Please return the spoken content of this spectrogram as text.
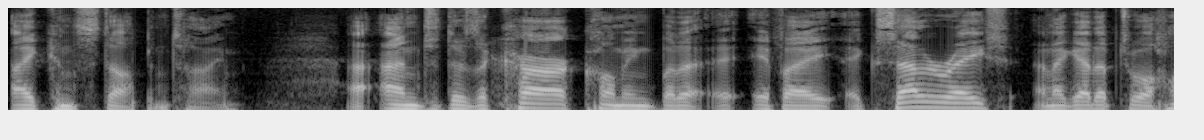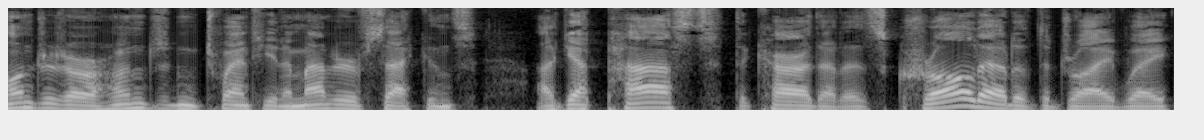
I can stop in time uh, and there's a car coming, but uh, if I accelerate and I get up to 100 or 120 in a matter of seconds, I'll get past the car that has crawled out of the driveway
